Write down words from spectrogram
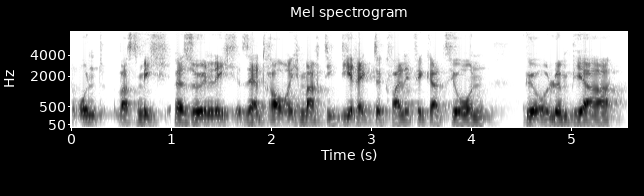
Und was mich persönlich sehr traurig macht, die direkte Qualifikation für Olympia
